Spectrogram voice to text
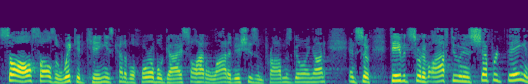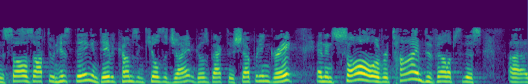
Saul. Saul's a wicked king. He's kind of a horrible guy. Saul had a lot of issues and problems going on. And so David's sort of off doing his shepherd thing, and Saul's off doing his thing. And David comes and kills the giant and goes back to shepherding. Great. And then Saul, over time, develops this. Uh,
